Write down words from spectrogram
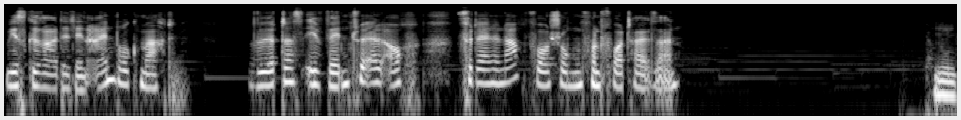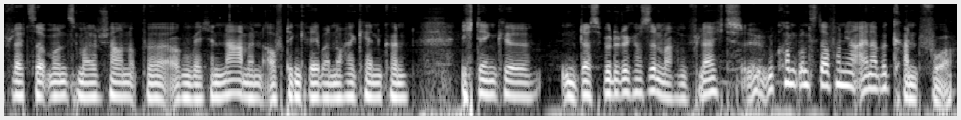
wie es gerade den Eindruck macht, wird das eventuell auch für deine Nachforschungen von Vorteil sein. Nun, vielleicht sollten wir uns mal schauen, ob wir irgendwelche Namen auf den Gräbern noch erkennen können. Ich denke, das würde durchaus Sinn machen. Vielleicht äh, kommt uns davon ja einer bekannt vor.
